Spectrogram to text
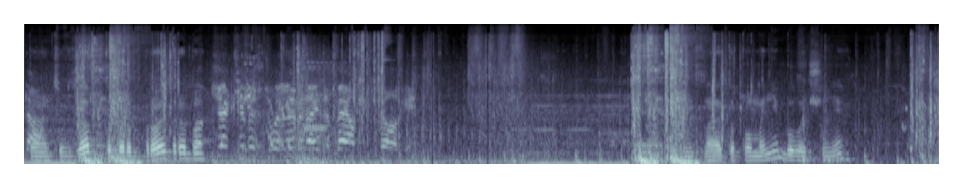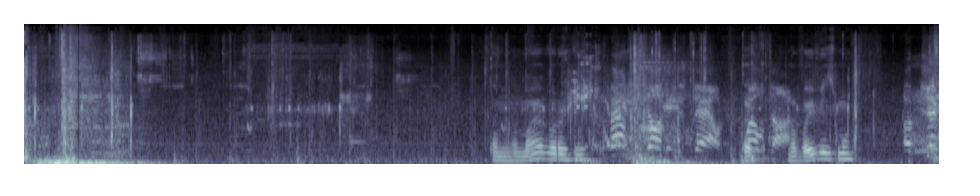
Таунті взяв, тепер зброю треба. Не знаю, то по мені було чи ні. Там немає ворогів. Так, новий візьму. Target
